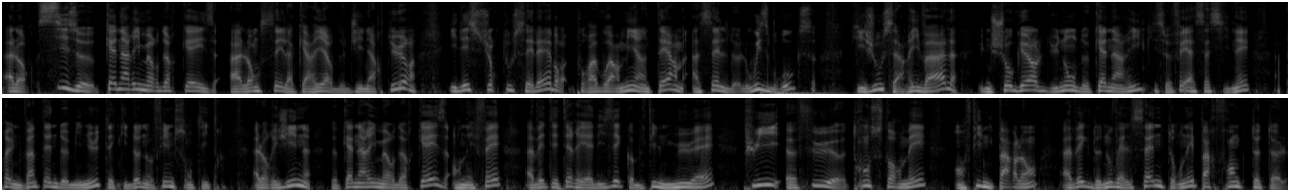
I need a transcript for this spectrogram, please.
Alors, si The Canary Murder Case a lancé la carrière de Jean Arthur, il est surtout célèbre pour avoir mis un terme à celle de Louise Brooks, qui joue sa rivale, une showgirl du nom de Canary, qui se fait assassiner après une vingtaine de minutes et qui donne au film son titre. À l'origine, The Canary Murder Case, en effet, avait été réalisé comme film muet, puis euh, fut euh, transformé en film parlant avec de nouvelles scènes tournées par Frank Tuttle.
